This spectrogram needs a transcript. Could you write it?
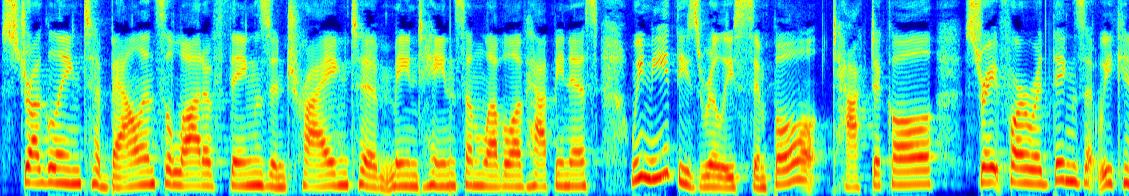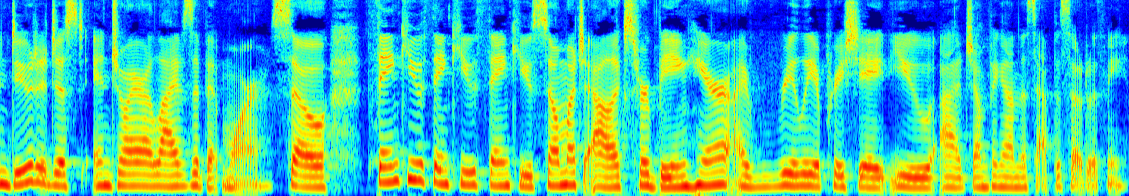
struggling to balance a lot of things and trying to maintain some level of happiness. We need these really simple, tactical, straightforward things that we can do to just enjoy our lives a bit more. So thank you, thank you, thank you so much, Alex, for being here. I really appreciate appreciate you uh, jumping on this episode with me.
